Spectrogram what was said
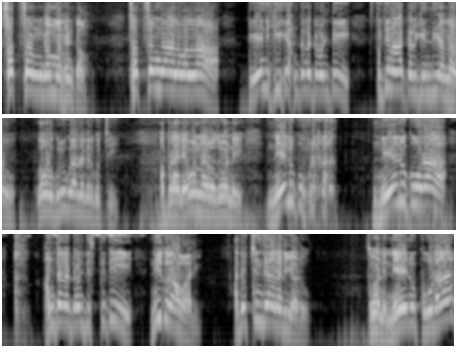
సత్సంగం అని అంటాం. సత్సంగాల వల్ల దేనికి అంటున్నటువంటి స్థితి నాకు కలిగింది అన్నాడు. ఒకడు గురువు గారి దగ్గరికి వచ్చి అప్పుడు ఆయన ఏమన్నారో చూడండి నేను కూడా నేను కూడా అంటనటువంటి స్థితి నీకు రావాలి. అది వచ్చిందే అని అడిగాడు. చూడండి నేను కూడా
